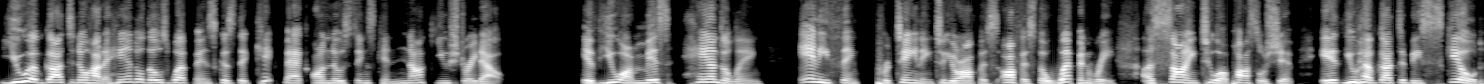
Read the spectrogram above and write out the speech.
You have got to know how to handle those weapons because the kickback on those things can knock you straight out if you are mishandling anything pertaining to your office office the weaponry assigned to apostleship. It, you have got to be skilled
